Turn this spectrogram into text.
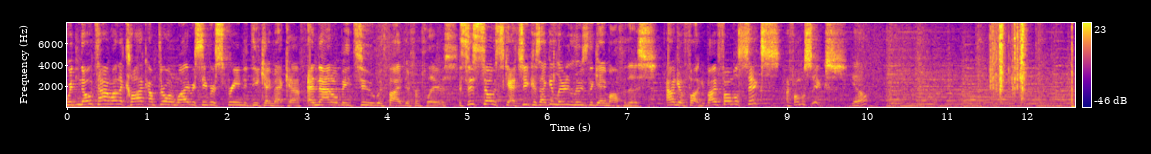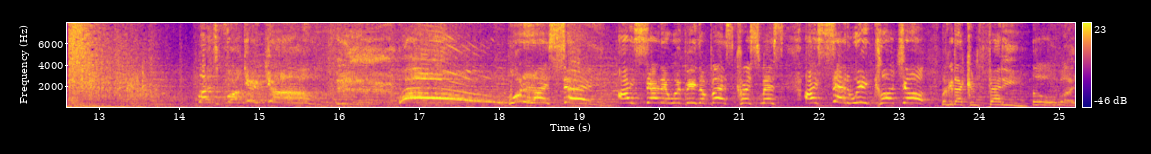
With no time on the clock, I'm throwing wide receiver screen to DK Metcalf. And that'll be two with five different players. This is so sketchy because I can literally lose the game off of this. I don't give a fuck. If I fumble six, I fumble six, you know? Let's fucking go! Whoa! What did I say? I said it would be the best Christmas. I said we'd clutch up. Look at that confetti. Oh my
